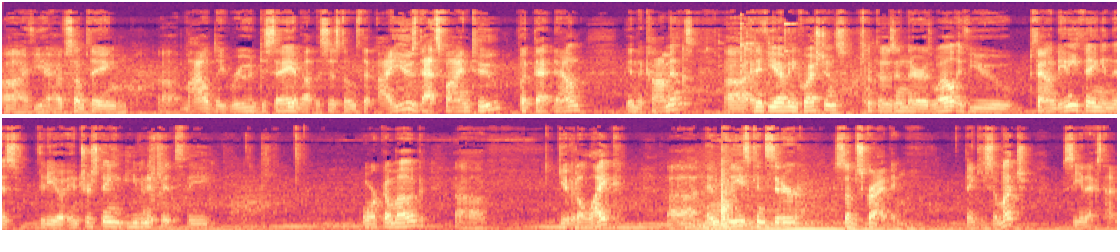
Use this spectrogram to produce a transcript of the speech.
Uh, if you have something uh, mildly rude to say about the systems that I use, that's fine too. Put that down in the comments. Uh, and if you have any questions, put those in there as well. If you found anything in this video interesting, even if it's the Orca mug, uh, give it a like, uh, and please consider subscribing. Thank you so much. See you next time.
